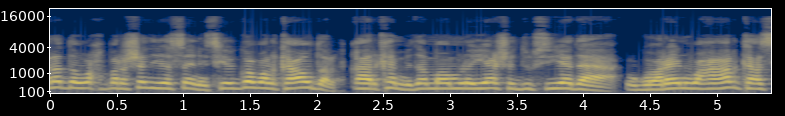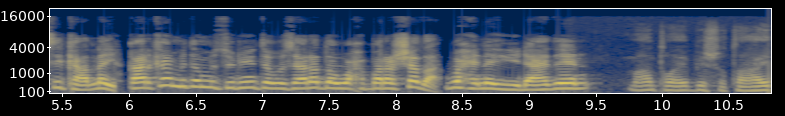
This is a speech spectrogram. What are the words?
wasaaradda waxbarashada iyo sayniska ee gobolka awdal qaar ka mid a maamulayaasha dugsiyada. Ugu horeyn waxaa halkaasi ka hadlay qaar ka mid a mas'uuliyiinta wasaaradda waxbarashada waxayna yidhaahdeen maanta ay bishu tahay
